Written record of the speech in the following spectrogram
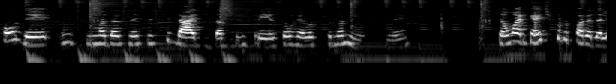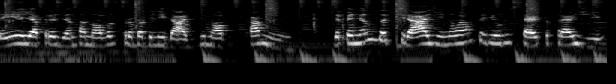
poder em cima das necessidades da sua empresa ou relacionamento, né? Então, o arquétipo do fora da lei, ele apresenta novas probabilidades e novos caminhos. Dependendo da tiragem, não é um período certo para agir.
